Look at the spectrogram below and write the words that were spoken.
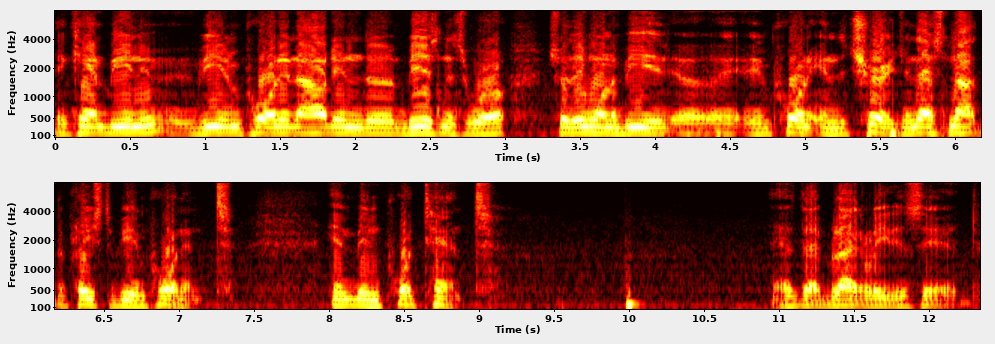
they can't be in, be important out in the business world, so they want to be uh, important in the church, and that's not the place to be important. And be important, as that black lady said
